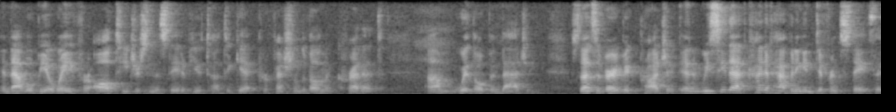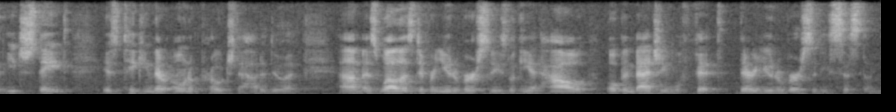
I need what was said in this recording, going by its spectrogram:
And that will be a way for all teachers in the state of Utah to get professional development credit um, with open badging. So that's a very big project. And we see that kind of happening in different states, that each state is taking their own approach to how to do it, um, as well as different universities looking at how open badging will fit their university system.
